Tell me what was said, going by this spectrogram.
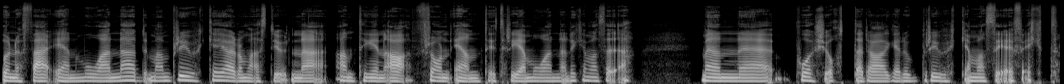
ungefär en månad. Man brukar göra de här studierna antingen ja, från en till tre månader kan man säga. Men eh, på 28 dagar då brukar man se effekt.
